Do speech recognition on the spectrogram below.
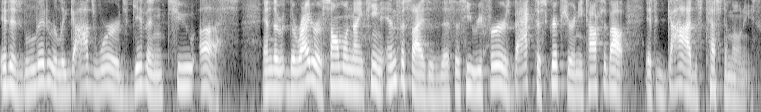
It is literally God's words given to us. And the, the writer of Psalm 119 emphasizes this as he refers back to Scripture and he talks about it's God's testimonies,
